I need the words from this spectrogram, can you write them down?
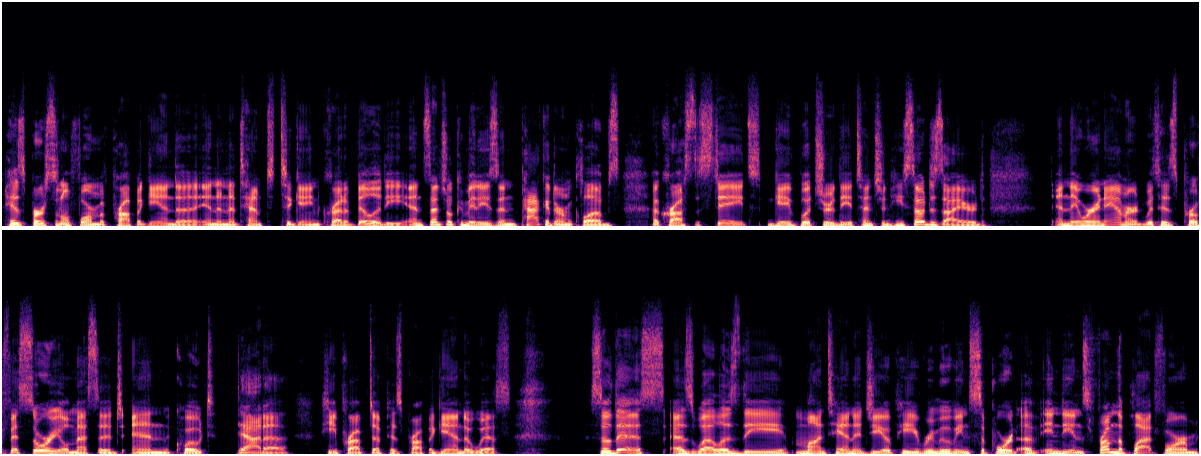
his personal form of propaganda in an attempt to gain credibility. And central committees and pachyderm clubs across the state gave Butcher the attention he so desired. And they were enamored with his professorial message and, quote, data he propped up his propaganda with. So, this, as well as the Montana GOP removing support of Indians from the platform,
